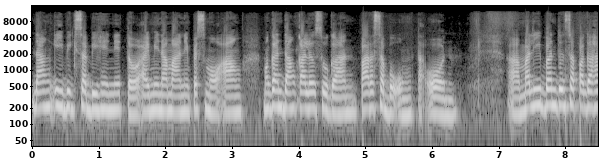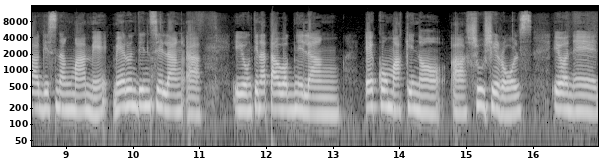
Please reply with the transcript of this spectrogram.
na ang ibig sabihin nito ay minamanifest mo ang magandang kalusugan para sa buong taon. Ah, maliban dun sa paghahagis ng mami, meron din silang ah, yung tinatawag nilang Eco Makino ah, sushi rolls. Yun, eh,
